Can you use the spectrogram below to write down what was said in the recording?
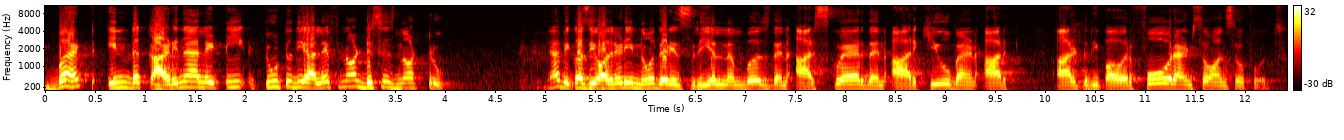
But in the cardinality 2 to the aleph naught, this is not true. Yeah, because you already know there is real numbers, then r square, then r cube and r, r to the power 4 and so on and so forth.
